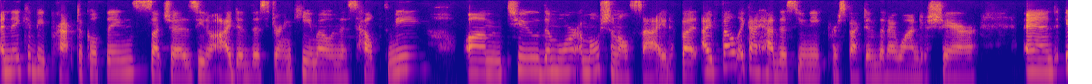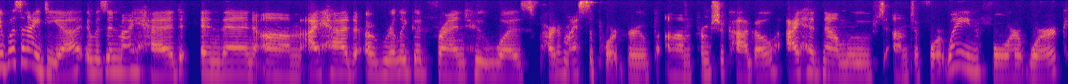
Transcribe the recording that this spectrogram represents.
and they can be practical things such as, you know, I did this during chemo and this helped me, um, to the more emotional side. But I felt like I had this unique perspective that I wanted to share. And it was an idea, it was in my head. And then um, I had a really good friend who was part of my support group um, from Chicago. I had now moved um, to Fort Wayne for work.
